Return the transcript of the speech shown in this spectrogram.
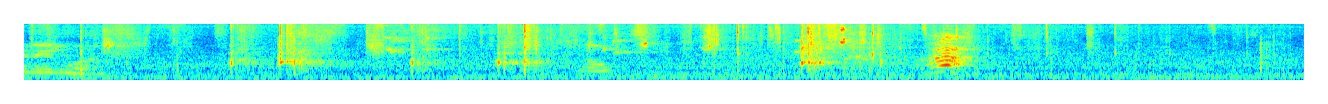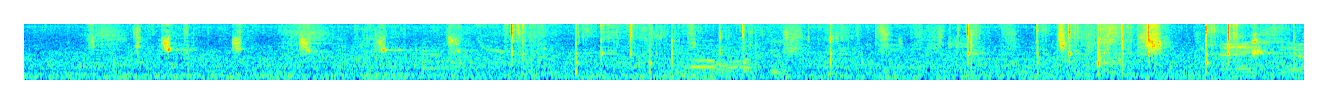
and in one. Nope. Ah! Uh, one, two. Thank you.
